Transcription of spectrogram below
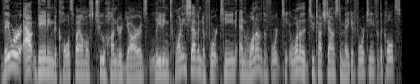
They were outgaining the Colts by almost 200 yards, leading 27 to 14, and one of the 14 one of the two touchdowns to make it 14 for the Colts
